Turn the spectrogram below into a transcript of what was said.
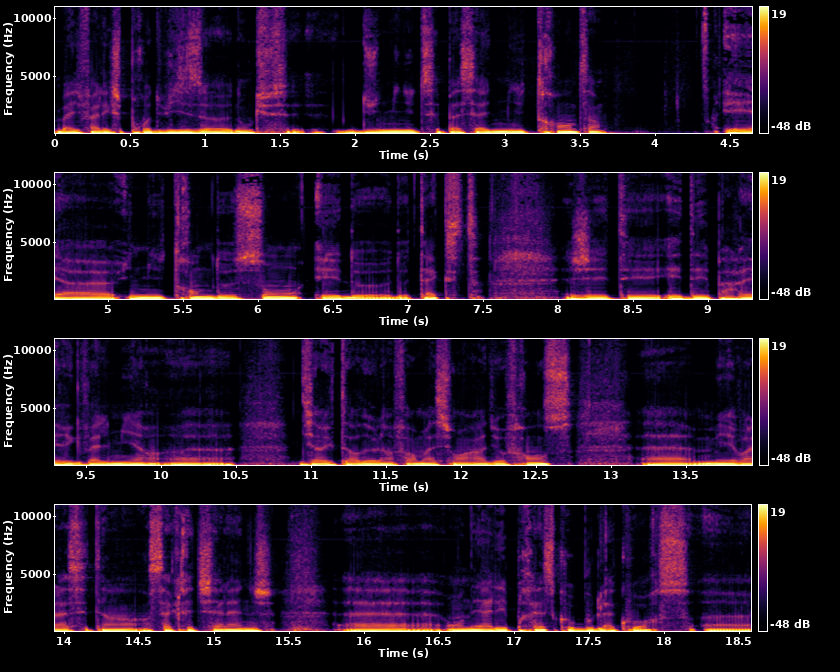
bah, il fallait que je produise. Donc d'une minute, c'est passé à une minute trente et euh, une minute trente de son et de, de texte. J'ai été aidé par Eric Valmire, euh, directeur de l'information à Radio France. Euh, mais voilà, c'était un, un, sacré challenge. Euh, on est allé presque au bout de la course. Euh,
